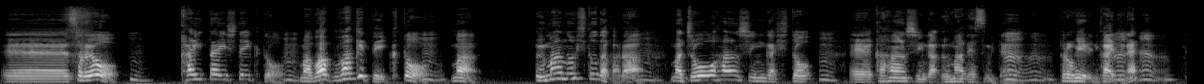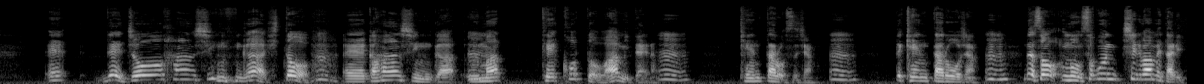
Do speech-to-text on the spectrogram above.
えー、ーそれをうん。解体していくと、うん。まあ、わ分けていくと、うん。まあ、馬の人だから、うん。まあ、上半身が人、うん。えー下半身が馬ですみたいな、プロフィールに書いてね。え、で、上半身が人、うん。えー下半身が馬ってことは、みたいな。うん。ケンタロスじゃん。うんで、ケンタロウじゃん。うん。で、そう、もうそこに散りばめたり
